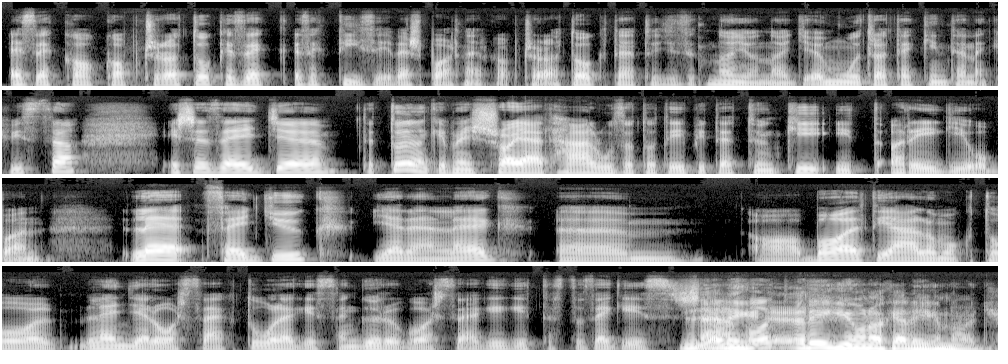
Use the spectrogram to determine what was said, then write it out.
ezek a kapcsolatok, ezek, ezek tíz éves partnerkapcsolatok, tehát hogy ezek nagyon nagy múltra tekintenek vissza, és ez egy, tehát tulajdonképpen egy saját hálózatot építettünk ki itt a régióban. Lefedjük jelenleg a balti államoktól, Lengyelországtól egészen Görögországig, itt ezt az egész sávot. Elég, a régiónak elég nagy.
